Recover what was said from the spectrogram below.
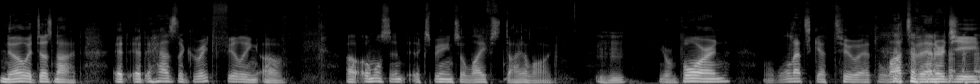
No, it does not. It, it has the great feeling of uh, almost an experience of life's dialogue. Mm-hmm. You're born, let's get to it, lots of energy.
